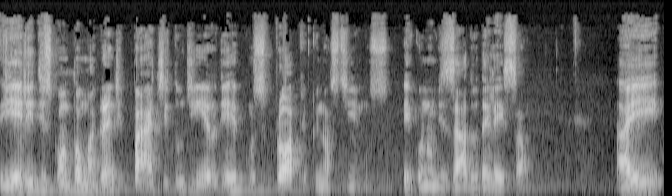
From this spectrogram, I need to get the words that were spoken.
E ele descontou uma grande parte do dinheiro de recurso próprio que nós tínhamos, economizado da eleição. Aí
